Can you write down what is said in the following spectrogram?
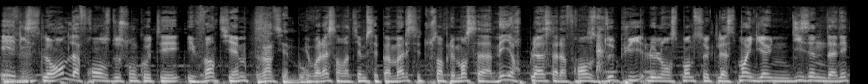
et l'Islande. La France, de son côté, est 20e. 20e, bon. Et voilà, 120e, c'est pas mal. C'est tout simplement sa meilleure place à la France depuis le lancement de ce classement il y a une dizaine d'années.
